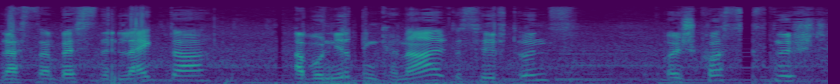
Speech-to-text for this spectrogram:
Lasst am besten ein Like da, abonniert den Kanal, das hilft uns. Euch kostet nichts.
